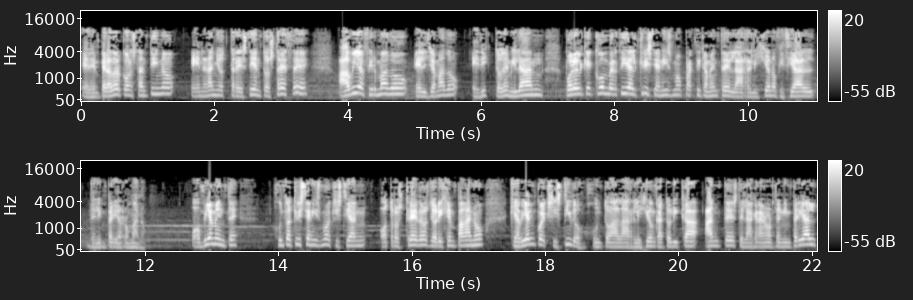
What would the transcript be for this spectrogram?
El emperador Constantino, en el año 313, había firmado el llamado Edicto de Milán, por el que convertía el cristianismo prácticamente en la religión oficial del Imperio Romano. Obviamente, Junto al cristianismo existían otros credos de origen pagano que habían coexistido junto a la religión católica antes de la Gran Orden Imperial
